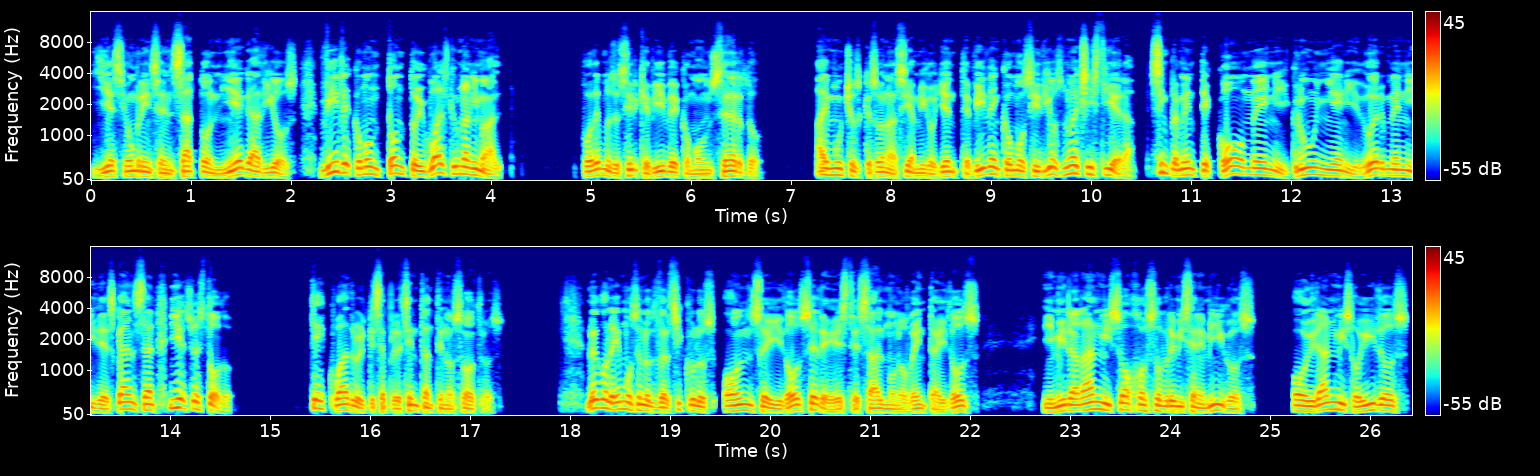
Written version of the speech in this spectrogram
Y ese hombre insensato niega a Dios, vive como un tonto igual que un animal. Podemos decir que vive como un cerdo. Hay muchos que son así, amigo oyente, viven como si Dios no existiera. Simplemente comen y gruñen y duermen y descansan y eso es todo. Qué cuadro el que se presenta ante nosotros. Luego leemos en los versículos 11 y 12 de este Salmo 92, Y mirarán mis ojos sobre mis enemigos, oirán mis oídos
